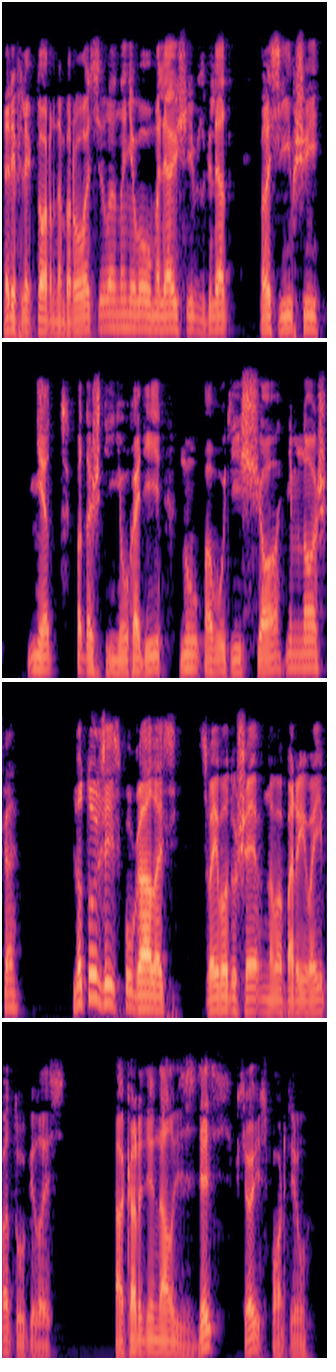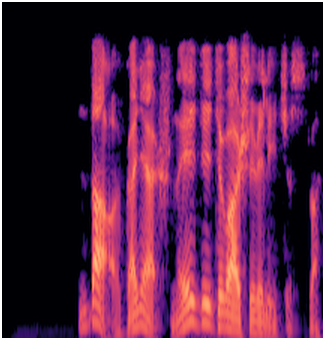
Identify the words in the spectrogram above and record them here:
рефлекторно бросила на него умоляющий взгляд, просивший «Нет, подожди, не уходи, ну, побудь еще немножко». Но тут же испугалась своего душевного порыва и потупилась. А кардинал здесь все испортил. — Да, конечно, идите, Ваше Величество.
